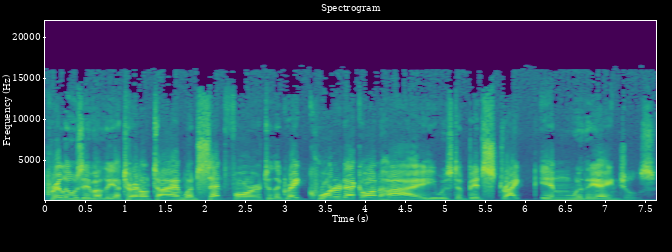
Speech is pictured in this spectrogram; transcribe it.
prelusive of the eternal time when sent for to the great quarter deck on high he was to bid strike in with the angels,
